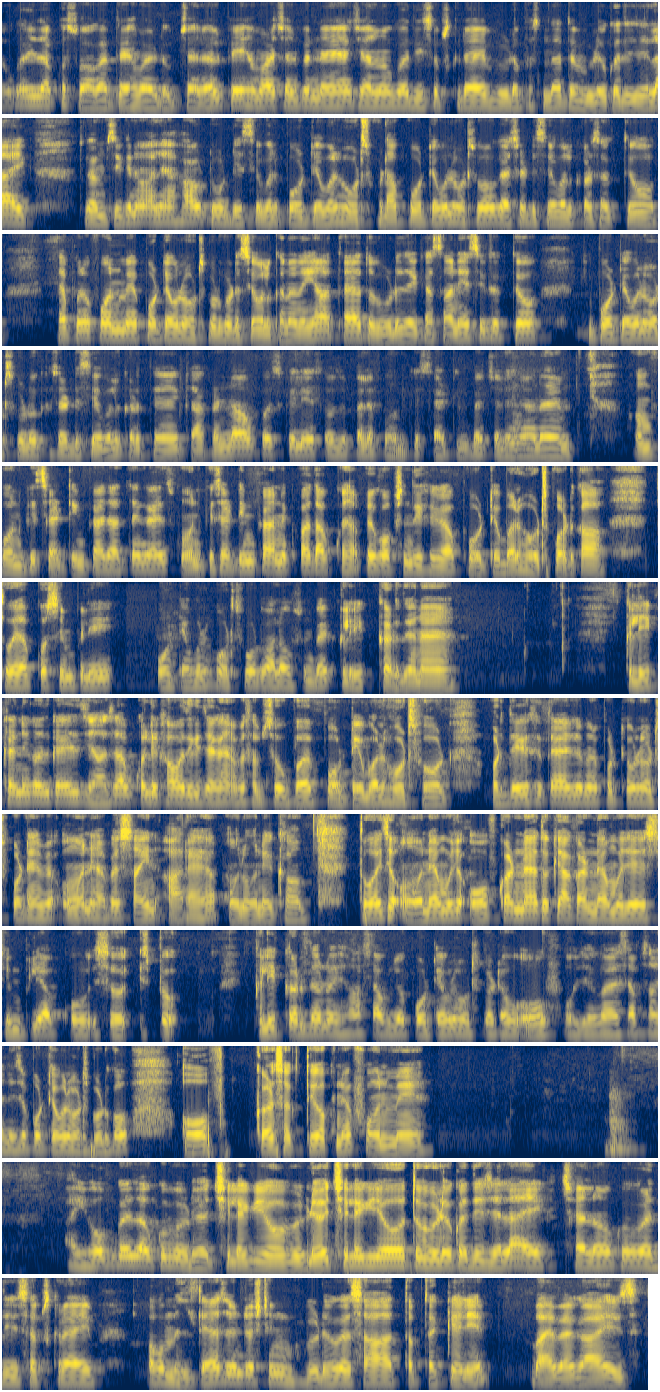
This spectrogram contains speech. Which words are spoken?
तो गाइस, आपका स्वागत है हमारे यूट्यूब चैनल पे। हमारे चैनल पे नए हैं, चैनल को दी सब्सक्राइब, वीडियो पसंद आए तो वीडियो को दीजिए लाइक। तो हम सीखने वाले हैं how to disable portable hotspot आप पोर्टेबल हॉटस्पॉट को कैसे डिसेबल कर सकते हो? अपने फ़ोन में पोर्टेबल हॉटस्पॉट को डिसेबल करना नहीं आता है तो वीडियो देख आसानी सीख सकते हो कि पोर्टेबल हॉटस्पॉट को कैसे डिसेबल करते हैं। क्या करना है आपको इसके लिए? सबसे पहले फ़ोन की सेटिंग पर चले जाना है। हम फ़ोन की सेटिंग पर आ जाते हैं गाइज़ फ़ोन की सेटिंग पर आने के बाद आपको यहाँ पे एक ऑप्शन दिखेगा पोर्टेबल हॉटस्पॉट का। तो आपको सिंपली पोर्टेबल हॉटस्पॉट वाला ऑप्शन पर क्लिक कर देना है। क्लिक करने के बाद गाइज़ यहाँ से आपको लिखा हुआ दिख जाएगा यहाँ पे सबसे ऊपर पोर्टेबल हॉटस्पॉट और देख सकते हैं जो मेरा पोर्टेबल हॉटस्पॉट है, यहाँ पे ऑन यहाँ पे साइन आ रहा है ऑन होने का। तो वैसे ऑन है, मुझे ऑफ़ करना है तो क्या करना है, मुझे सिंपली आपको इस इस पर क्लिक कर देना यहाँ से आप जो पोर्टेबल हॉटस्पॉट है वो ऑफ़ हो जाएगा। ऐसे आप आसानी से पोर्टेबल हॉटस्पॉट को ऑफ़ कर सकते हो अपने फ़ोन में। आई होप गाइज़ आपको वीडियो अच्छी लगी हो। वीडियो अच्छी लगी हो तो वीडियो कर दीजिए लाइक चैनल को कर दीजिए सब्सक्राइब आपको मिलते हैं ऐसे इंटरेस्टिंग वीडियो के साथ। तब तक के लिए बाय बाय गाइज़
